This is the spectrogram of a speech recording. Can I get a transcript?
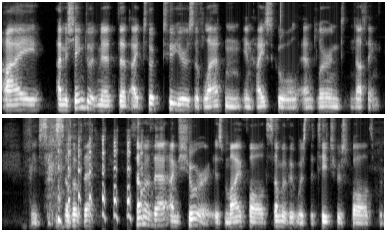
I I'm ashamed to admit that I took two years of Latin in high school and learned nothing. some of that, some of that, I'm sure, is my fault. Some of it was the teacher's fault, but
